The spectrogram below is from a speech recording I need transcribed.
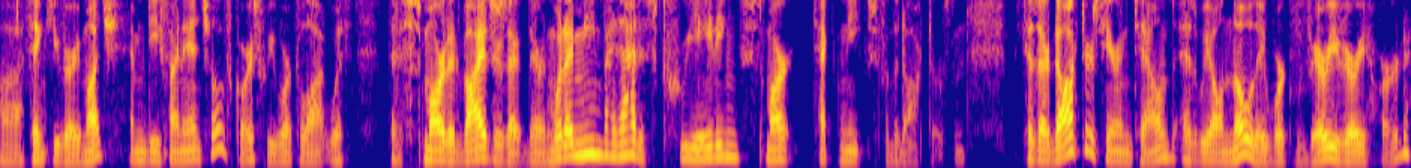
Uh, thank you very much, MD Financial. Of course, we work a lot with the smart advisors out there, and what I mean by that is creating smart techniques for the doctors. And because our doctors here in town, as we all know, they work very, very hard.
